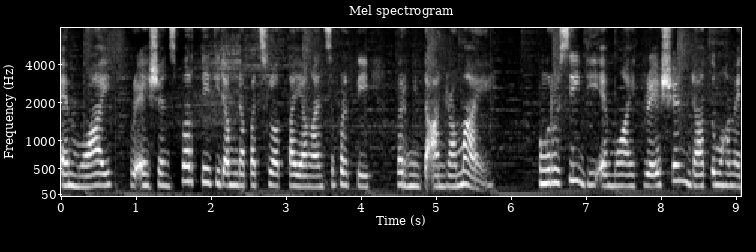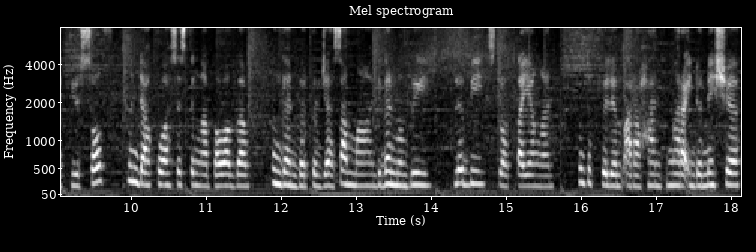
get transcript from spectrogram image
MY Creation seperti tidak mendapat slot tayangan seperti permintaan ramai. Pengerusi di MY Creation, Datuk Muhammad Yusof, mendakwa setengah pawagam enggan bekerjasama dengan memberi lebih slot tayangan untuk filem arahan pengarah Indonesia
